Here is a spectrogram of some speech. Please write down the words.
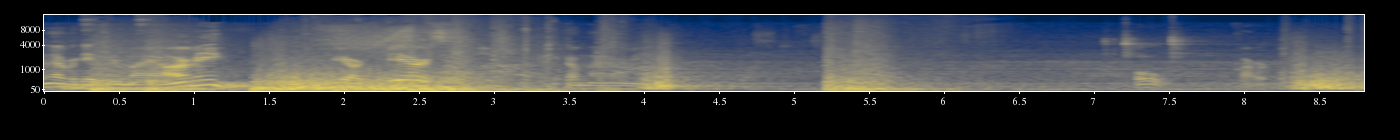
You'll never get through my army. We are fierce. Look at my army. Oh, fireball.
